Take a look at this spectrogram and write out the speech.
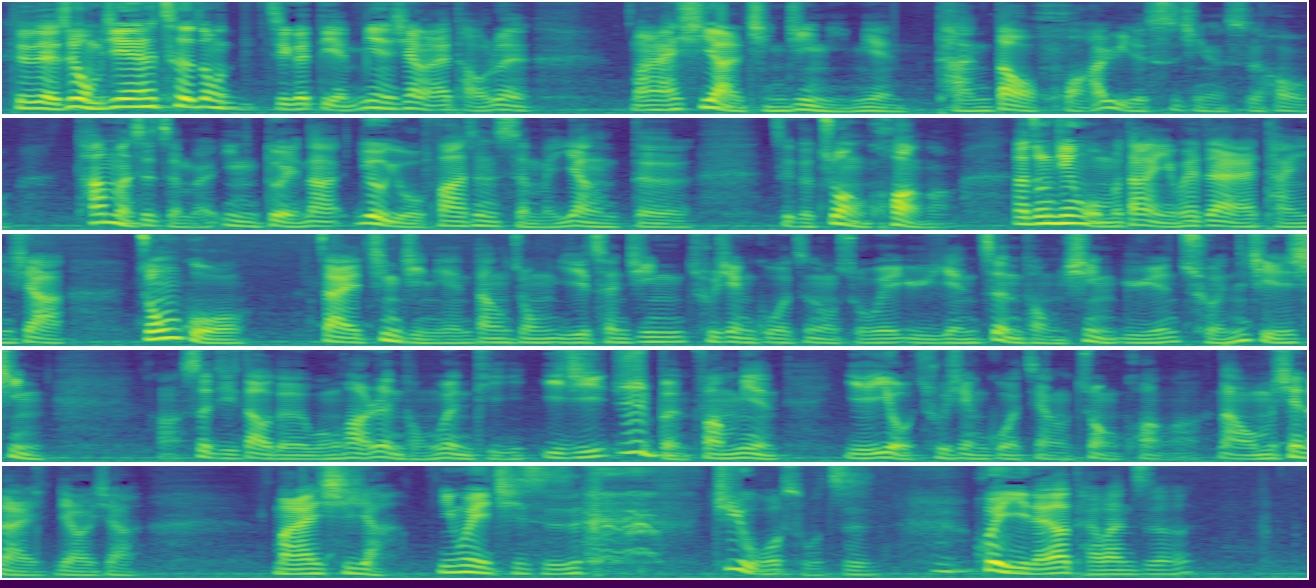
对不对？所以，我们今天侧重几个点面向来讨论马来西亚的情境里面，谈到华语的事情的时候，他们是怎么应对？那又有发生什么样的这个状况啊？那中间我们当然也会再来谈一下，中国在近几年当中也曾经出现过这种所谓语言正统性、语言纯洁性。啊，涉及到的文化认同问题，以及日本方面也有出现过这样的状况啊。那我们先来聊一下马来西亚，因为其实据我所知，惠仪来到台湾之后，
